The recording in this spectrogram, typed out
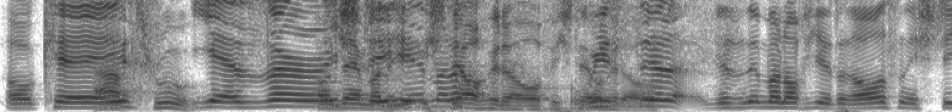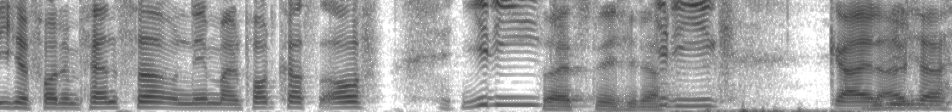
Okay. Ah, true. Yes, sir. Oh, ich stehe hier ich steh auch wieder auf. Ich steh auch wieder still, auf. Wir sind immer noch hier draußen. Ich stehe hier vor dem Fenster und nehme meinen Podcast auf. Yidik. So, jetzt stehe ich wieder. Yidik. Geil. Alter.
